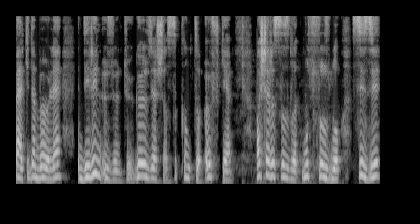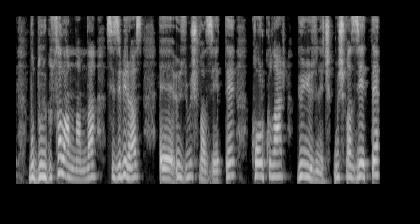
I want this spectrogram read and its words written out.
Belki de böyle derin üzüntü, gözyaşı, sıkıntı, öfke, başarısızlık, mutsuzluk sizi bu duygusal anlamda sizi biraz e, üzmüş vaziyette. Korkular gün yüzüne çıkmış vaziyette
